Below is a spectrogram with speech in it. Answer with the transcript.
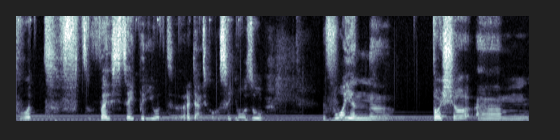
в, от, в весь цей період Радянського Союзу, воєн е, тощо. Ем,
